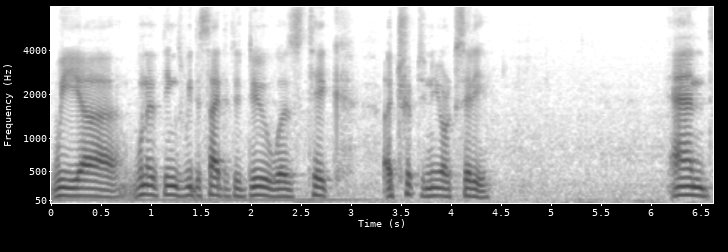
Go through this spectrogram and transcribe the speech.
we, uh, one of the things we decided to do was take a trip to New York City and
